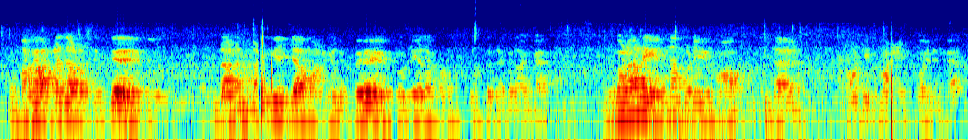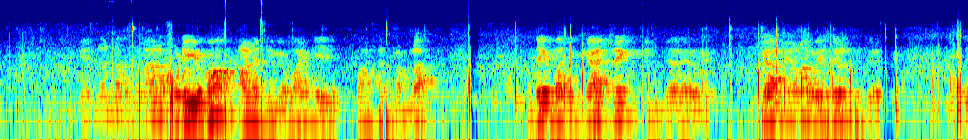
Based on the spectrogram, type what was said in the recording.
இந்த மகா அன்னதானத்துக்கு உண்டான மளிகை ஜாமான்கள் இப்பவே கொண்டு இறக்கணும் கொடுத்துட்டு இருக்கிறாங்க. உங்களால என்ன முடியுமோ இந்த நோட்டீஸ் வாங்கிட்டு போயிடுங்க. என்னென்ன உங்களால முடியுமோ அதை நீங்க வாங்கி ஸ்பான்சர் பண்ணலாம். அதே மாதிரி கேட்ரிங் இந்த கேமியான வெஜிடபிள்ஸ் இருக்கு. அது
